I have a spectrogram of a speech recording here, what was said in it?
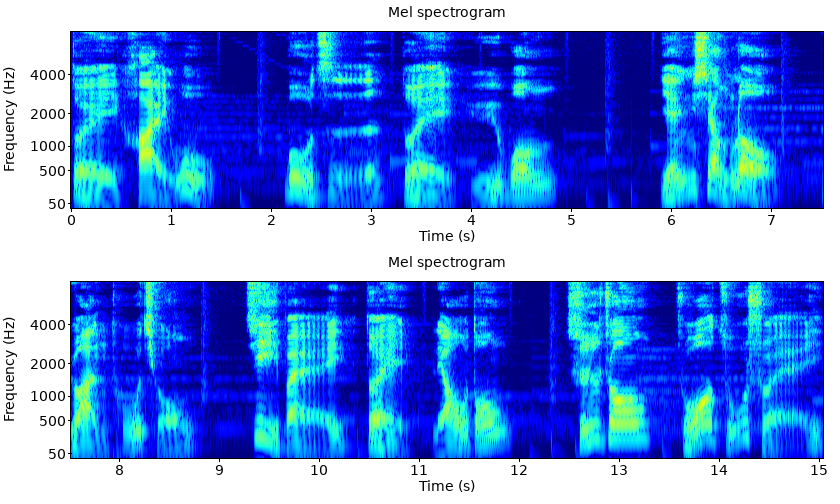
对海雾，木子对渔翁。岩巷陋，阮途穷。冀北对辽东，池中濯足水，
